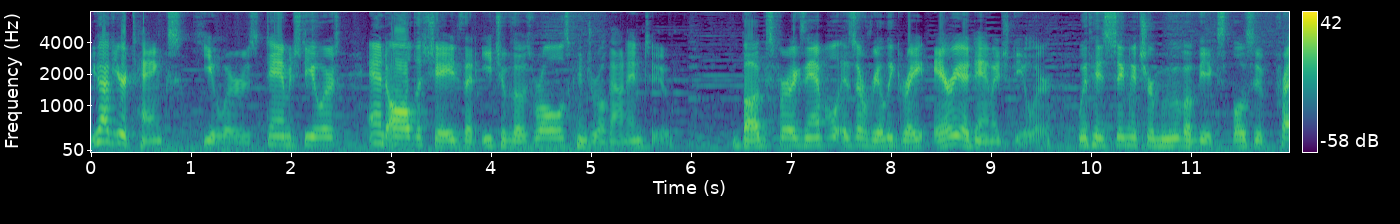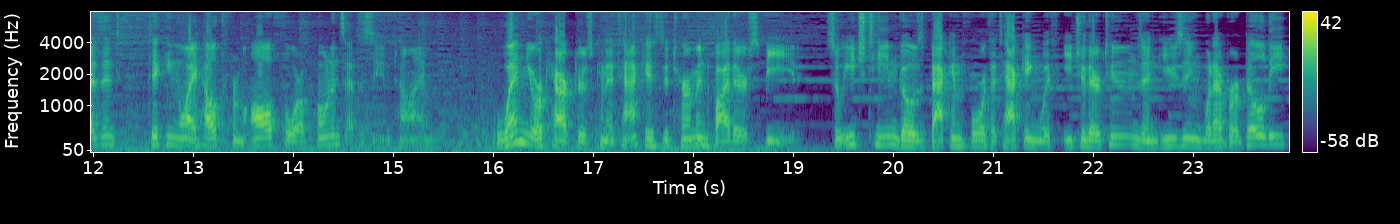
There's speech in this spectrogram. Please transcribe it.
You have your tanks, healers, damage dealers, and all the shades that each of those roles can drill down into. Bugs, for example, is a really great area damage dealer, with his signature move of the explosive present taking away health from all four opponents at the same time. When your characters can attack is determined by their speed, so each team goes back and forth attacking with each of their toons and using whatever ability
